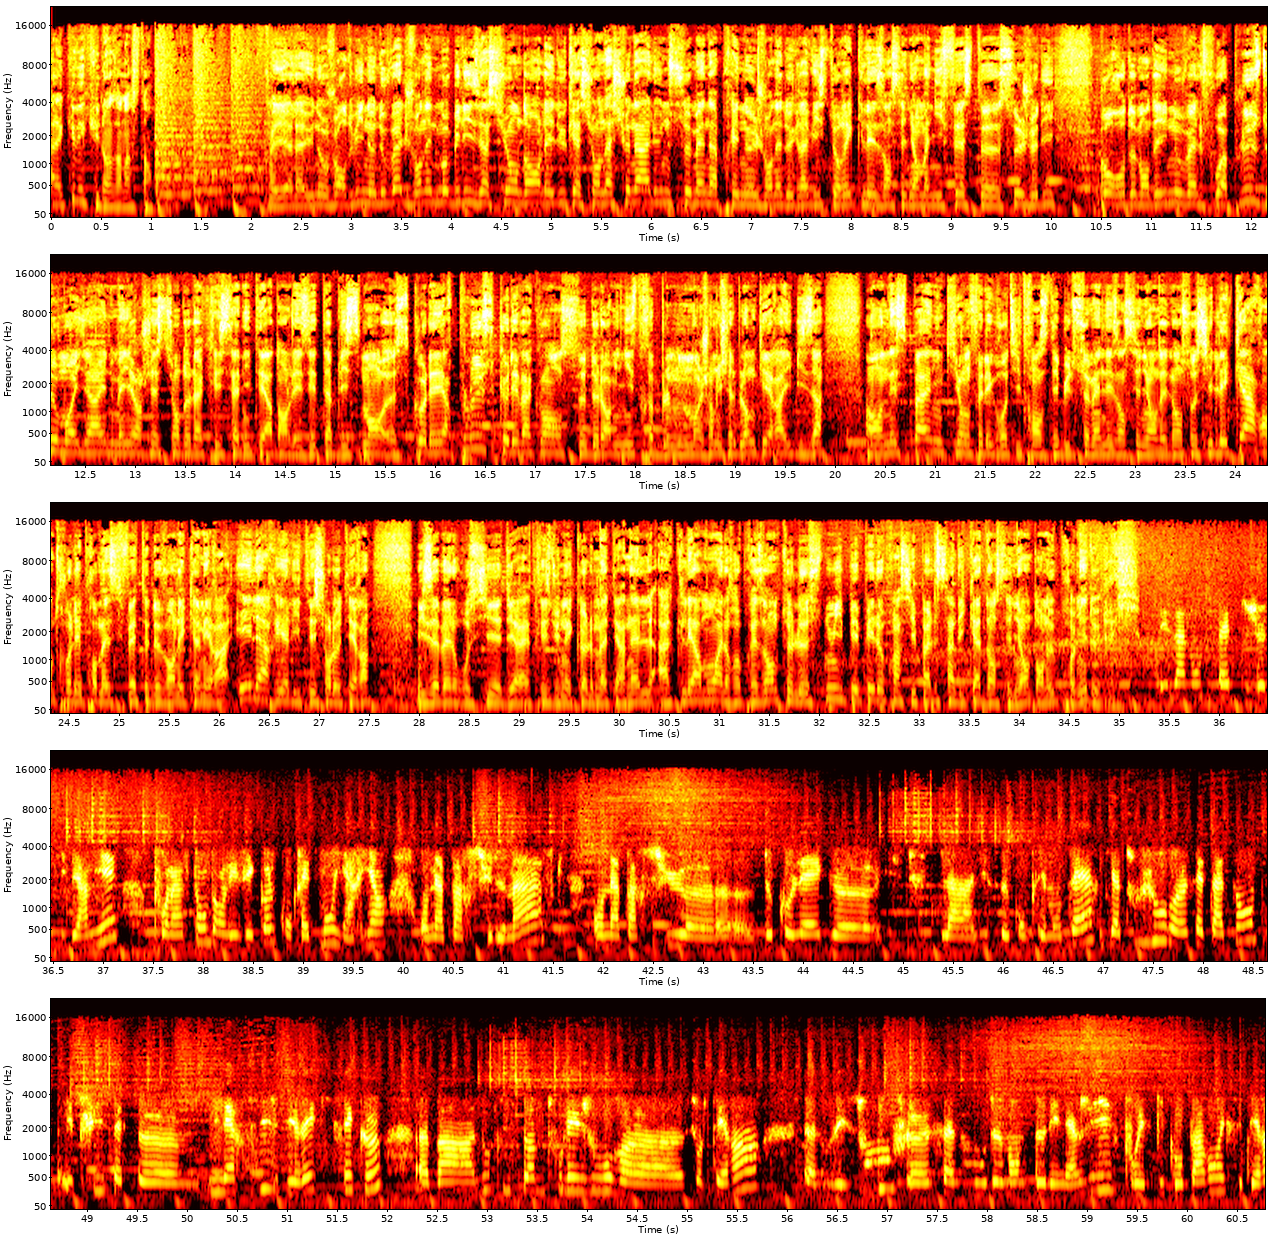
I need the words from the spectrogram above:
aura la QVQ dans un instant. Et elle a une aujourd'hui une nouvelle journée de mobilisation dans l'éducation nationale. Une semaine après une journée de grève historique, les enseignants manifestent ce jeudi pour demander une nouvelle fois plus de moyens et une meilleure gestion de la crise sanitaire dans les établissements euh, scolaires, plus que les vacances de leur ministre Jean-Michel Blanquer à Ibiza en Espagne qui ont fait les gros titres en ce début de semaine. Les enseignants dénoncent aussi l'écart entre les promesses faites devant les caméras et la réalité sur le terrain. Isabelle Roussier est directrice d'une école maternelle à Clermont. Elle représente le SNUIPP, le principal syndicat d'enseignants dans le premier degré. Les annonces faites jeudi dernier, pour l'instant dans les écoles concrètement il n'y a rien. On n'a pas reçu de masques, on n'a pas reçu euh, de collègues euh, issus de la liste complémentaire. Il y a toujours euh, cette attente et puis cette inertie, je dirais, qui fait que ben, nous qui sommes tous les jours sur le terrain, ça nous essouffle, ça nous demande de l'énergie pour expliquer aux parents, etc.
